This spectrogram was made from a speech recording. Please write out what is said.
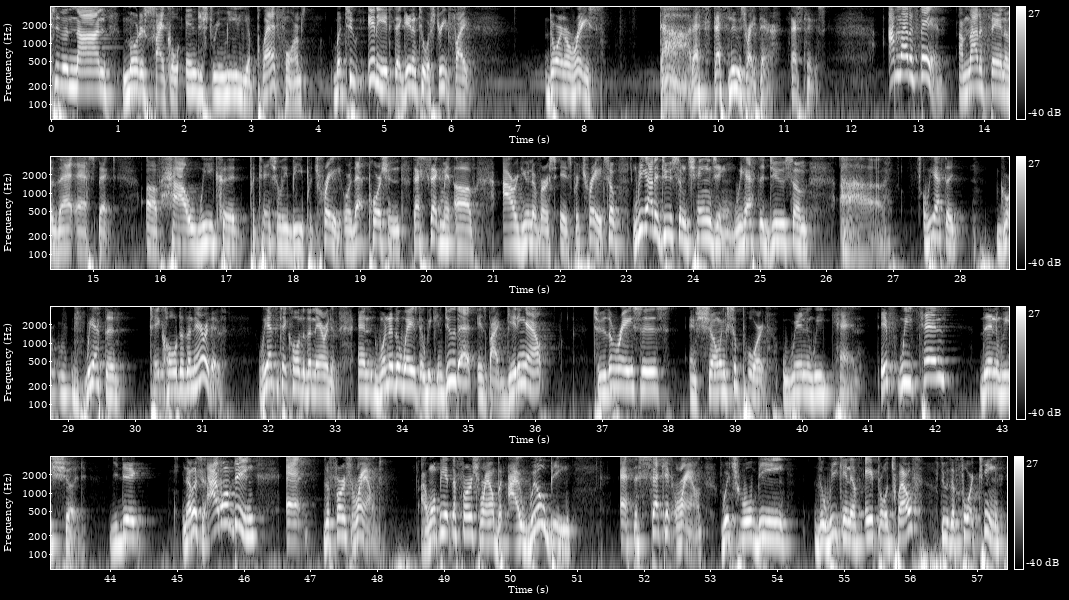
to the non motorcycle industry media platforms, but two idiots that get into a street fight during a race. Ah, that's that's news right there. That's news. I'm not a fan. I'm not a fan of that aspect of how we could potentially be portrayed or that portion, that segment of our universe is portrayed. So we got to do some changing. We have to do some, uh, we have to, we have to take hold of the narrative. We have to take hold of the narrative. And one of the ways that we can do that is by getting out to the races and showing support when we can. If we can, then we should. You dig? Now, listen, I won't be at the first round. I won't be at the first round, but I will be at the second round, which will be the weekend of April 12th through the 14th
